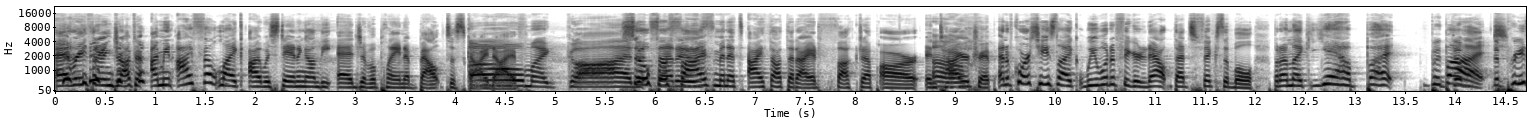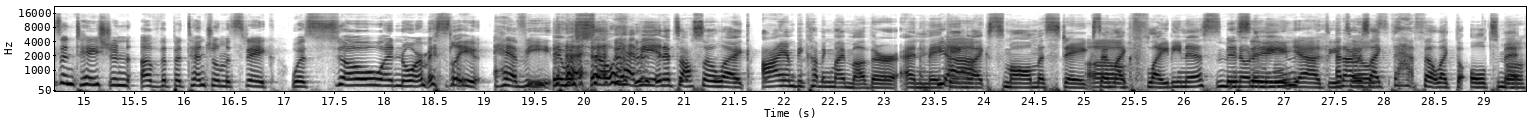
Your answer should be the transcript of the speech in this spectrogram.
everything dropped. I mean, I felt like I was standing on the edge of a plane about to skydive. oh my god! So for That is- five minutes, I thought that I had fucked up our entire trip. And of course, he's like, "We would have figured it out. That's fixable." But I'm like, "Yeah, but But, but, the, the presentation of the potential mistake was so enormously heavy. it was so heavy, and it's also like I am becoming my mother and making Yeah. like small mistakes and like flightiness. you know what I mean? yeah, And I was like, that felt like the ultimate.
